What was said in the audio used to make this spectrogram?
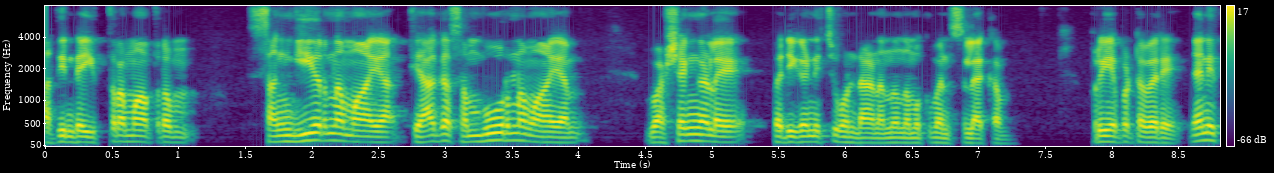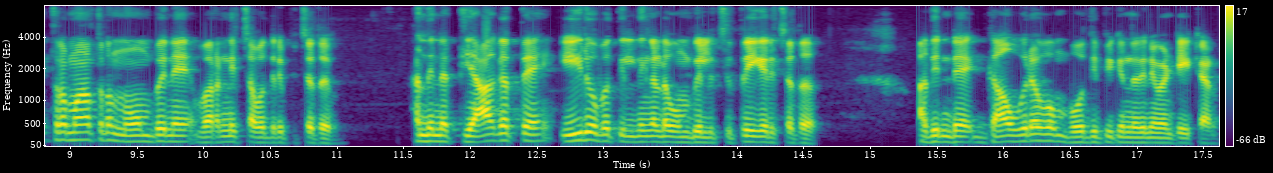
അതിന്റെ ഇത്രമാത്രം സങ്കീർണമായ ത്യാഗസമ്പൂർണമായ വശങ്ങളെ പരിഗണിച്ചുകൊണ്ടാണെന്ന് നമുക്ക് മനസ്സിലാക്കാം. പ്രിയപ്പെട്ടവരെ ഞാൻ ഇത്രമാത്രം നോമ്പിനെ വർണിച്ച് അവതരിപ്പിച്ചത് അതിന്റെ ത്യാഗത്തെ ഈ രൂപത്തിൽ നിങ്ങളുടെ മുമ്പിൽ ചിത്രീകരിച്ചത് അതിന്റെ ഗൗരവം ബോധിപ്പിക്കുന്നതിന് വേണ്ടിയിട്ടാണ്.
